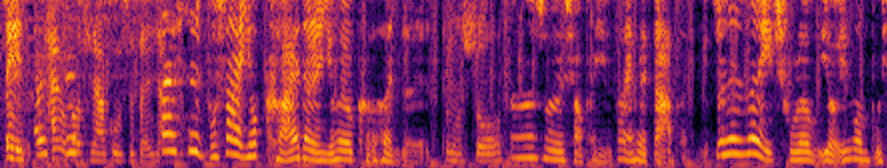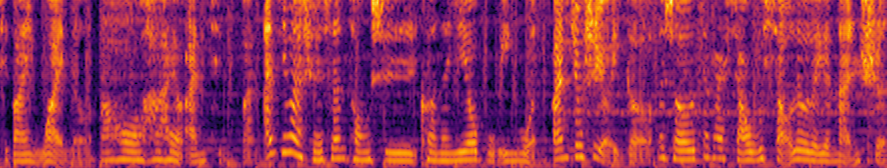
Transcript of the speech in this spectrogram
所以对但是还有没有其他故事分享？但是不是啊？有可爱的人，也会有可恨的人。怎么说，刚刚说有小朋友，但也会大朋友。就是那里，除了有英文补习班以外呢，然后他还有安亲班。安亲班学生同时可能也有补英文，反正就是有一个那时候大概小五小六的一个男生，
